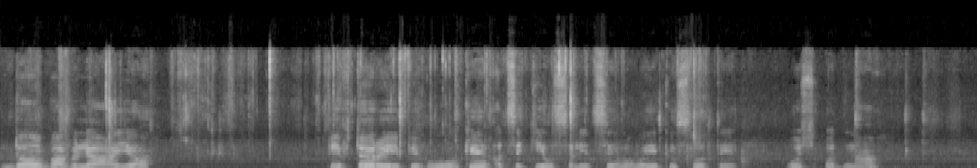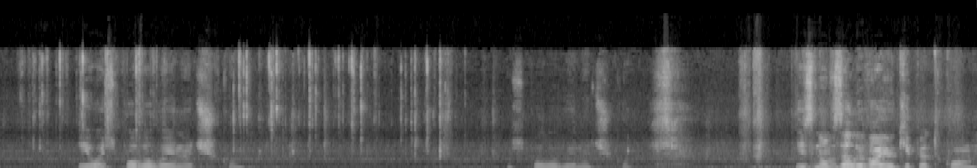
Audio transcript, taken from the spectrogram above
додаю півтори пігулки ацетилсаліцилової кислоти. Ось одна і ось половиночка. Ось половиночка. І знов заливаю кипятком.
